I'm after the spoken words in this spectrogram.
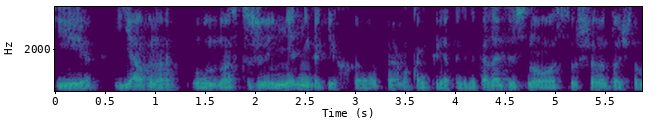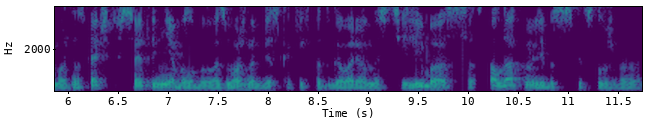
И явно у нас, к сожалению, нет никаких э, прямо конкретных доказательств, но совершенно точно можно сказать, что все это не было бы возможно без каких-то договоренностей либо с солдатами, либо со спецслужбами.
